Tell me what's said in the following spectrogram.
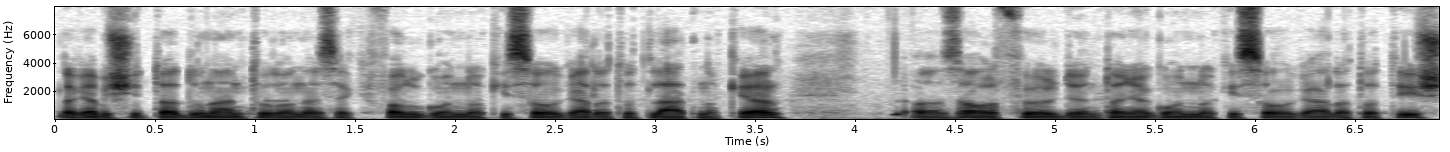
legalábbis itt a Dunántúlon ezek falugonnoki szolgálatot látnak el, az Alföldön tanyagonnoki szolgálatot is.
